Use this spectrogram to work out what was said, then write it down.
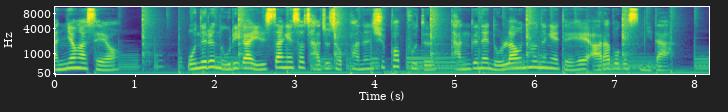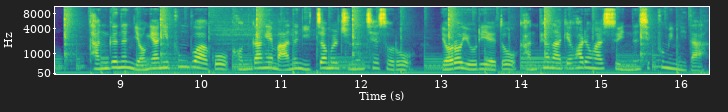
안녕하세요. 오늘은 우리가 일상에서 자주 접하는 슈퍼푸드, 당근의 놀라운 효능에 대해 알아보겠습니다. 당근은 영양이 풍부하고 건강에 많은 이점을 주는 채소로 여러 요리에도 간편하게 활용할 수 있는 식품입니다.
